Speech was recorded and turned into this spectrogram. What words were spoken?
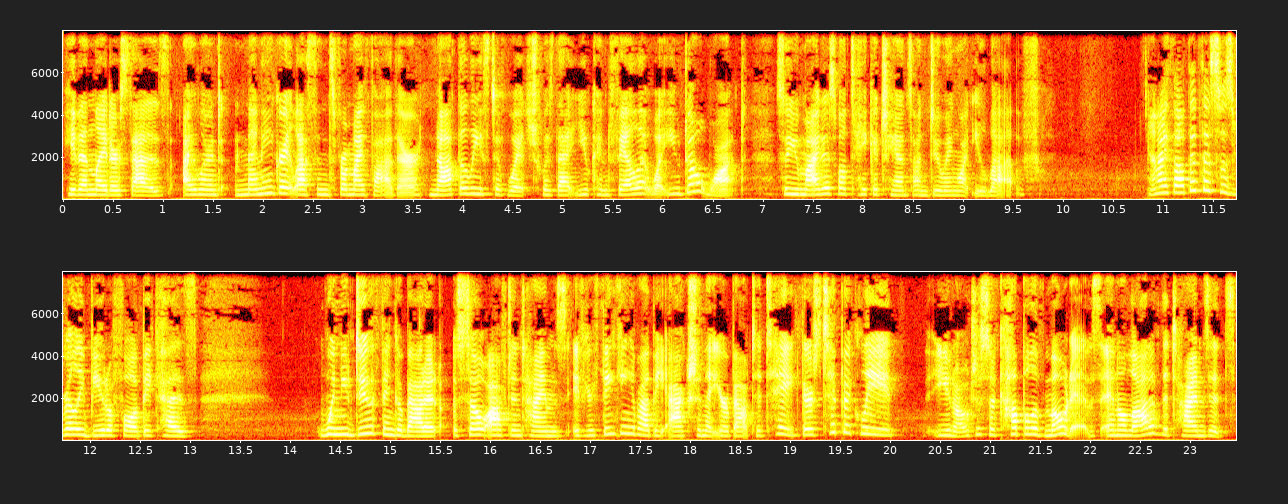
He then later says, I learned many great lessons from my father, not the least of which was that you can fail at what you don't want, so you might as well take a chance on doing what you love. And I thought that this was really beautiful because when you do think about it, so oftentimes, if you're thinking about the action that you're about to take, there's typically, you know, just a couple of motives, and a lot of the times it's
